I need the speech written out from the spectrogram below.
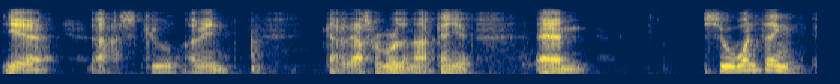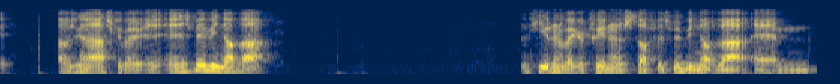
yeah, that's cool. I mean, can't really ask for more than that, can you? Um, so one thing I was going to ask about, and it's maybe not that hearing about your training and stuff, it's maybe not that um,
